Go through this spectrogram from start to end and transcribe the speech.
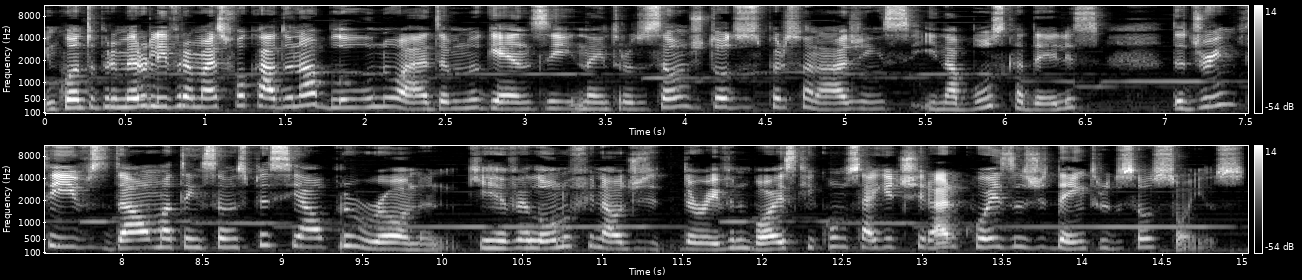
Enquanto o primeiro livro é mais focado na Blue, no Adam, no Gansey, na introdução de todos os personagens e na busca deles, The Dream Thieves dá uma atenção especial para o Ronan, que revelou no final de The Raven Boys que consegue tirar coisas de dentro dos seus sonhos.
